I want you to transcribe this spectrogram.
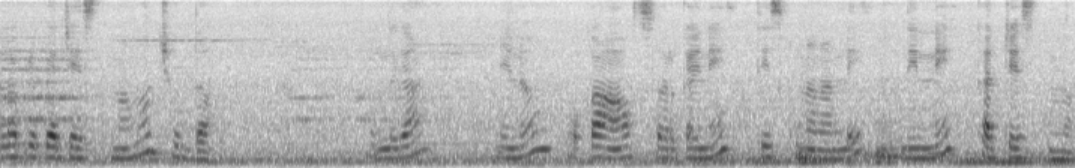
ఎలా ప్రిపేర్ చేసుకున్నామో చూద్దాం. ముందుగా నేను ఒక హాఫ్ సొరకాయని తీసుకున్నానండి. దీన్ని కట్ చేసుకుందాం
